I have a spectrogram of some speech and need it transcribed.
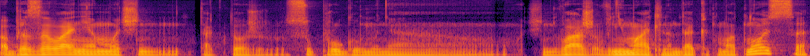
образованием очень, так тоже, супруга у меня очень важно, внимательно, да, к этому относится.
